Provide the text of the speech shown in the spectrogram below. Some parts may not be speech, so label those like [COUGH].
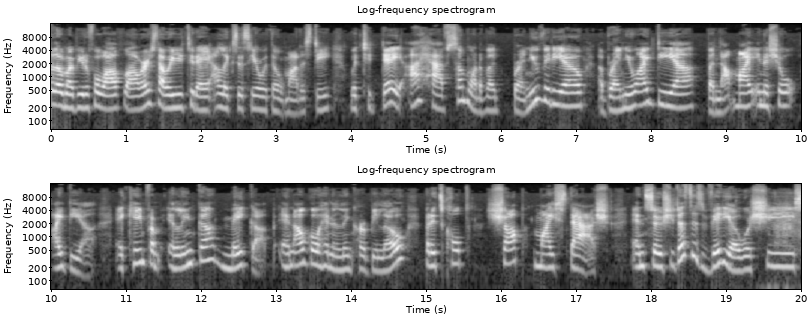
Hello, my beautiful wildflowers. How are you today? Alexis here with Haute Modesty. With today, I have somewhat of a brand new video, a brand new idea, but not my initial idea. It came from Ilinca Makeup, and I'll go ahead and link her below, but it's called Shop My Stash. And so she does this video where she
